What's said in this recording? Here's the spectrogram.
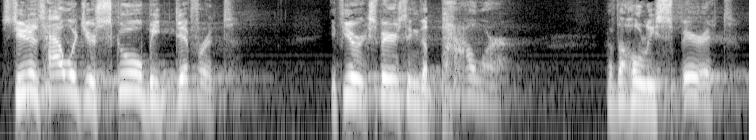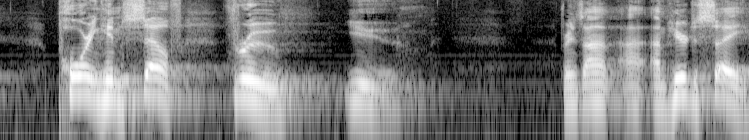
Students, how would your school be different if you're experiencing the power of the Holy Spirit pouring Himself through you? Friends, I, I, I'm here to say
